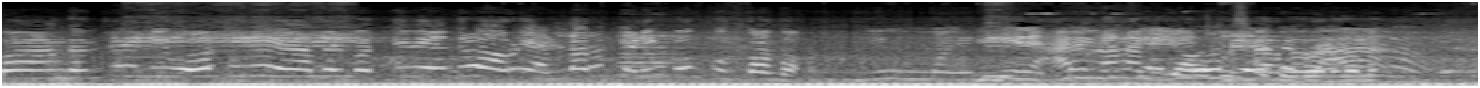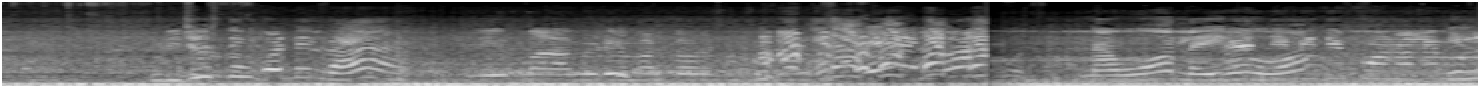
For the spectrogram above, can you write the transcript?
ಹಂಗಂದ್ರೆ ನೀವು ಹೋಗ್ತೀರಿ ಆಮೇಲೆ ಬರ್ತೀವಿ ಅಂದ್ರು ಅವ್ರು ಎಲ್ಲರೂ ಕೆಳಗೆ ಬಂದು ಕುತ್ಕೊಂಡು ಜ್ಯೂಸ್ ತಿನ್ಕೊಂಡಿಲ್ವಾ? ನಾವು ಯಾರು ಇಲ್ಲ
